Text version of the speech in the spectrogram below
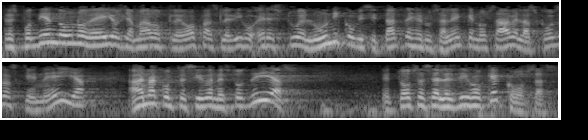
Respondiendo uno de ellos, llamado Cleofas, le dijo, ¿eres tú el único visitante de Jerusalén que no sabe las cosas que en ella han acontecido en estos días? Entonces él les dijo, ¿qué cosas?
